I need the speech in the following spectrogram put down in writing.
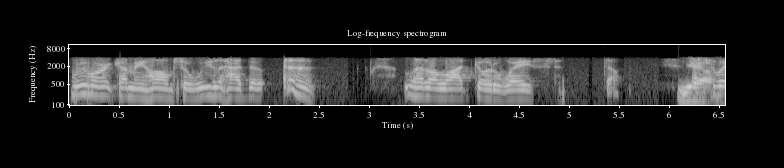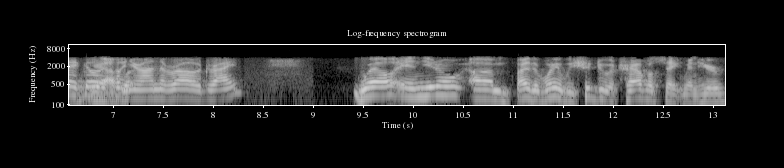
we weren't coming home, so we had to let a lot go to waste. So yeah, that's the way it goes yeah. when you're on the road, right? Well, and you know, um, by the way, we should do a travel segment here,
